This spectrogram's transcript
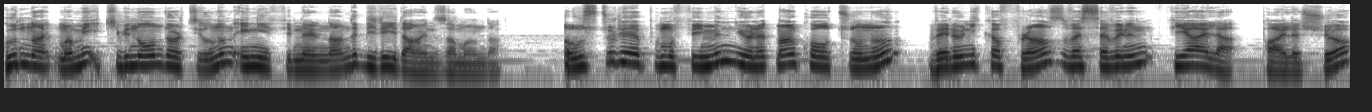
Good Night Mommy 2014 yılının en iyi filmlerinden de biriydi aynı zamanda. Avusturya yapımı filmin yönetmen koltuğunu Veronica Franz ve Severin Fiala paylaşıyor.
